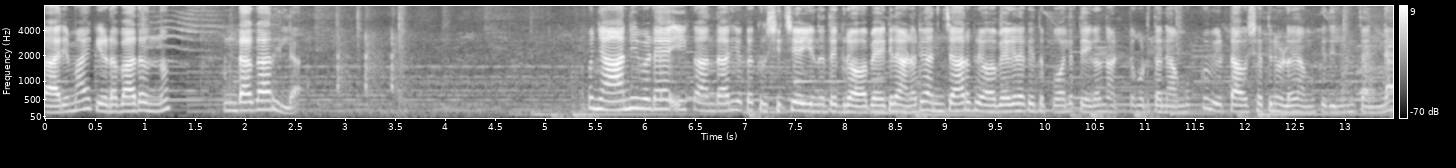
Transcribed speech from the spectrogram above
കാര്യമായ കീടബാധ ഒന്നും ഉണ്ടാകാറില്ല. അപ്പോൾ ഞാനിവിടെ ഈ കാന്താരിയൊക്കെ കൃഷി ചെയ്യുന്നത് ഗ്രോ ബാഗിലാണ്. ഒരു അഞ്ചാറ് ഗ്രോ ബാഗിലൊക്കെ ഇതുപോലെ തൈകൾ നട്ടു കൊടുത്താൽ നമുക്ക് വീട്ടാവശ്യത്തിനുള്ളത് നമുക്ക് ഇതിൽ നിന്ന് തന്നെ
